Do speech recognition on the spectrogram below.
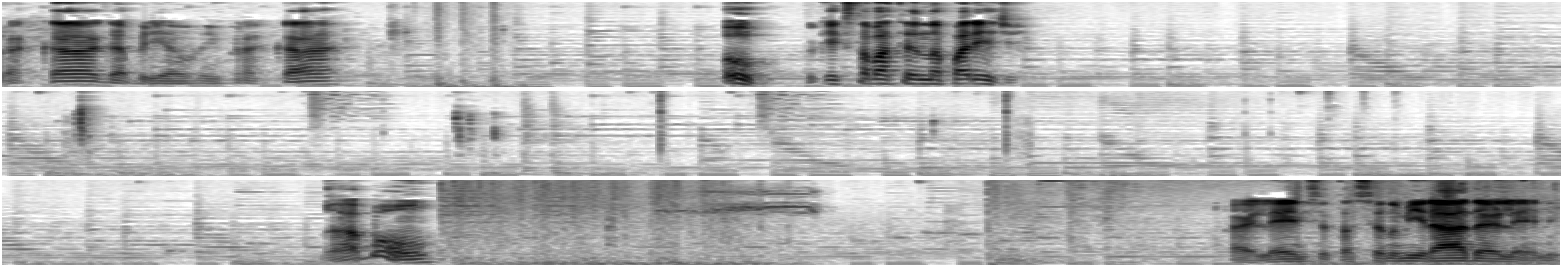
Pra cá, Gabriel vem pra cá. Oh, por que, que você tá batendo na parede? Ah, bom. Arlene, você tá sendo mirada, Arlene.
